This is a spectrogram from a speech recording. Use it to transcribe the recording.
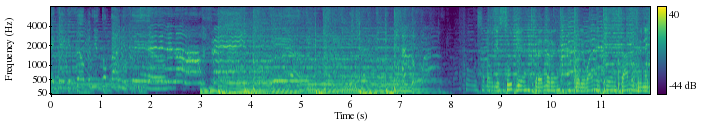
Dedicate yourself and you gon' find yourself. Standing in the Hall of Fame. Шановні судді, тренери, вболівальники та незрівняні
